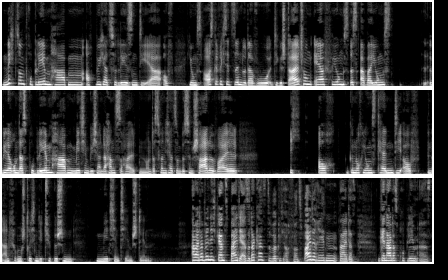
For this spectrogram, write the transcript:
nicht so ein Problem haben, auch Bücher zu lesen, die eher auf Jungs ausgerichtet sind oder wo die Gestaltung eher für Jungs ist, aber Jungs wiederum das Problem haben, Mädchenbücher in der Hand zu halten. Und das finde ich halt so ein bisschen schade, weil ich auch genug Jungs kenne, die auf, in Anführungsstrichen, die typischen Mädchenthemen stehen. Aber da bin ich ganz bei dir. Also da kannst du wirklich auch für uns beide reden, weil das genau das Problem ist.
